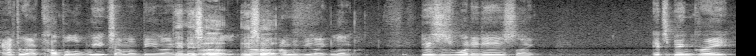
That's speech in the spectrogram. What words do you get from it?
after a couple of weeks, I'm gonna be like, Then you it's know, up. It's I'm, up. I'm gonna be like, look, this is what it is. Like, it's been great,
